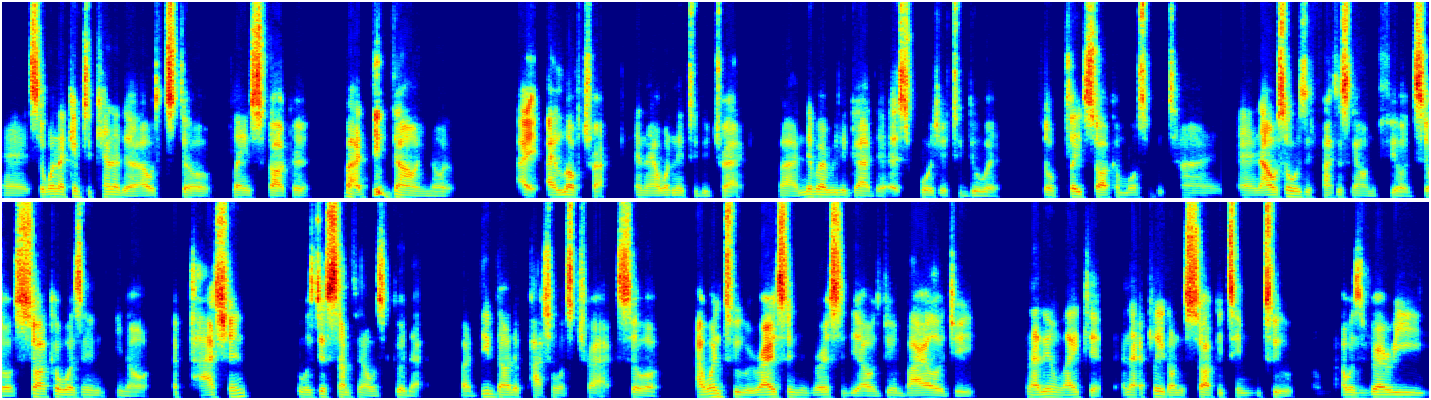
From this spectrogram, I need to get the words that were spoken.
And so when I came to Canada, I was still playing soccer. But deep down, you know, I, I love track and I wanted to do track, but I never really got the exposure to do it. So played soccer most of the time. And I was always the fastest guy on the field. So soccer wasn't, you know, a passion. It was just something I was good at. But deep down the passion was track. So I went to Ryerson University. I was doing biology and I didn't like it. And I played on the soccer team too. I was very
